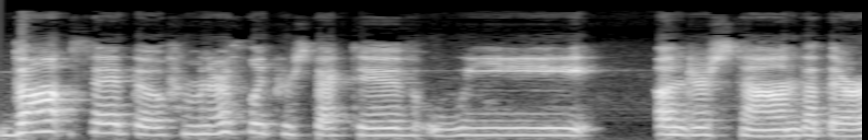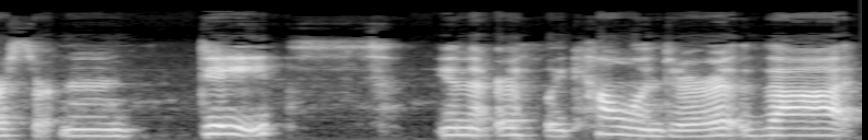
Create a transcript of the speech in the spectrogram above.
That said, though, from an earthly perspective, we understand that there are certain dates in the earthly calendar that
